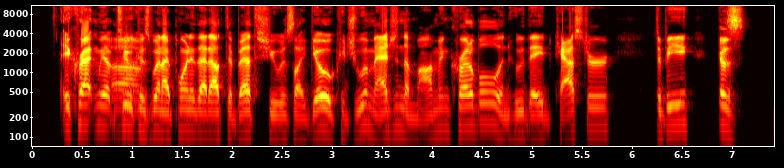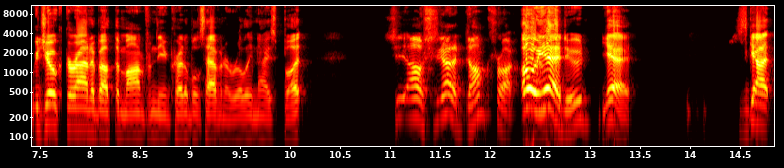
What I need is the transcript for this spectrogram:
it cracked me up too. Because Um, when I pointed that out to Beth, she was like, "Yo, could you imagine the mom Incredible and who they'd cast her to be?" Because we joke around about the mom from the Incredibles having a really nice butt. She oh, she's got a dump truck. Oh man. yeah, dude. Yeah, she's got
